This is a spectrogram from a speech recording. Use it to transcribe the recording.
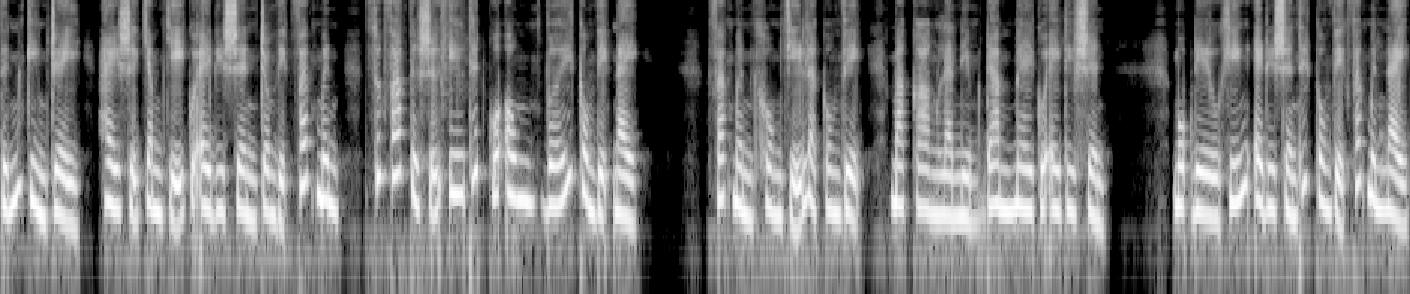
Tính kiên trì hay sự chăm chỉ của Edison trong việc phát minh xuất phát từ sự yêu thích của ông với công việc này. Phát minh không chỉ là công việc mà còn là niềm đam mê của Edison – một điều khiến Edison thích công việc phát minh này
